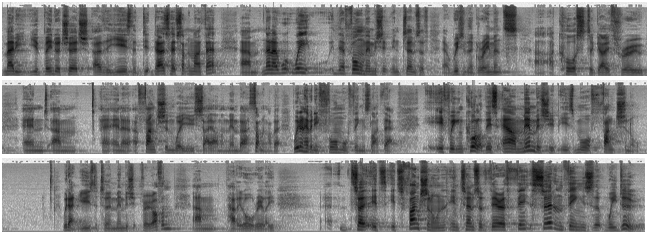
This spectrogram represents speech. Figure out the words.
maybe you've been to a church over the years that d- does have something like that. Um, no, no, we the formal membership in terms of you know, written agreements, uh, a course to go through, and um, and a, a, function where you say I'm a member, something like that. We don't have any formal things like that. If we can call it this, our membership is more functional. We don't use the term membership very often, um, hardly at all, really so it's, it's functional in, in terms of there are th- certain things that we do.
